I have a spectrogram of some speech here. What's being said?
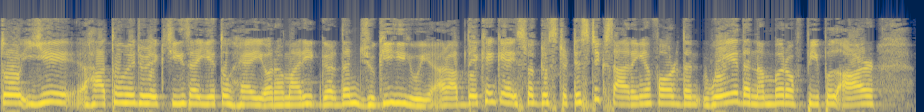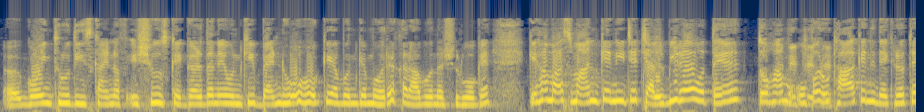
تو یہ ہاتھوں میں جو ایک چیز ہے یہ تو ہے ہی اور ہماری گردن جھکی ہی ہوئی ہے۔ اور آپ دیکھیں کہ اس وقت جو اسٹیٹسٹکس آ رہی ہیں for the way the number of people are going through these kind of issues کے گردنیں ان کی بینڈ ہو ہو کے اب ان کے مہرے خراب ہونا شروع ہو گئے کہ ہم آسمان کے نیچے چل بھی رہے ہوتے ہیں تو ہم اوپر اٹھا کے نہیں دیکھ رہے ہوتے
